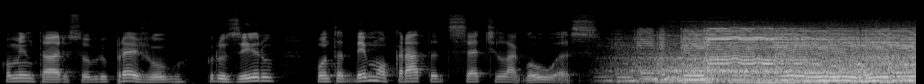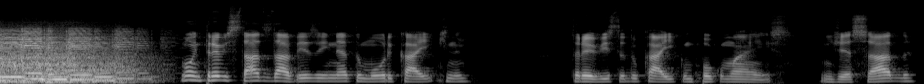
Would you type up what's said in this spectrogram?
comentários sobre o pré-jogo Cruzeiro contra Democrata de Sete Lagoas. Bom, entrevistados da vez aí Neto Moura e Kaique, né? Entrevista do Kaique um pouco mais engessada.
